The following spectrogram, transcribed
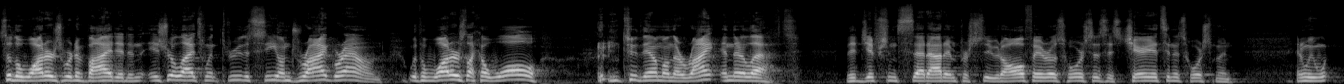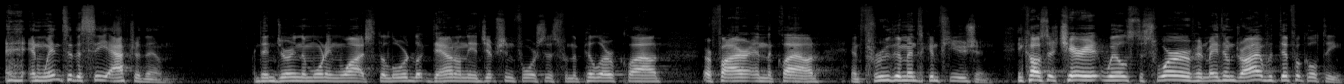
So the waters were divided, and the Israelites went through the sea on dry ground, with the waters like a wall to them on their right and their left. The Egyptians set out and pursued all Pharaoh's horses, his chariots, and his horsemen, and, we, and went to the sea after them. Then during the morning watch, the Lord looked down on the Egyptian forces from the pillar of cloud or fire and the cloud and threw them into confusion. He caused their chariot wheels to swerve and made them drive with difficulty.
